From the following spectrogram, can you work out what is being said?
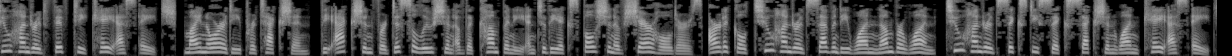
250 KSH, minority protection, the action for dissolution of the company and to the expulsion of shareholders Article 271 No. 1, 266 Section 1 KSH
